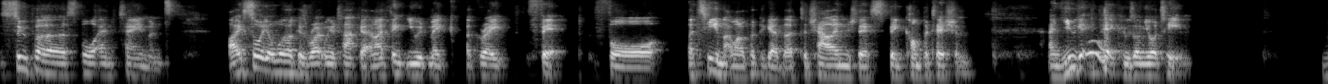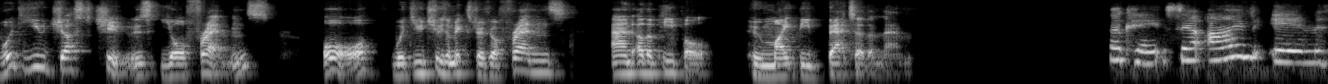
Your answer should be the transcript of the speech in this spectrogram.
Super Sport Entertainment. I saw your work as right wing attacker, and I think you would make a great fit for a team that I want to put together to challenge this big competition." And you get to pick who's on your team. Would you just choose your friends, or would you choose a mixture of your friends and other people who might be better than them? Okay, so I'm in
